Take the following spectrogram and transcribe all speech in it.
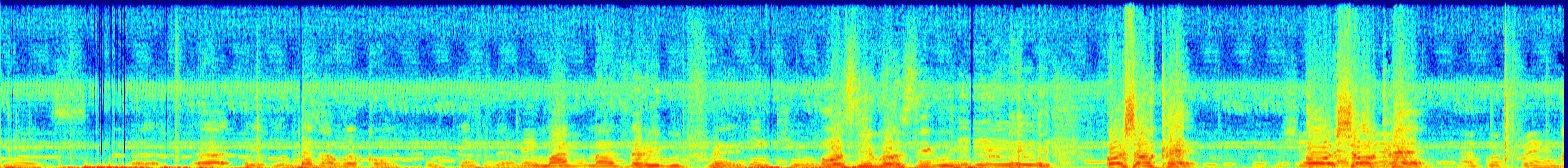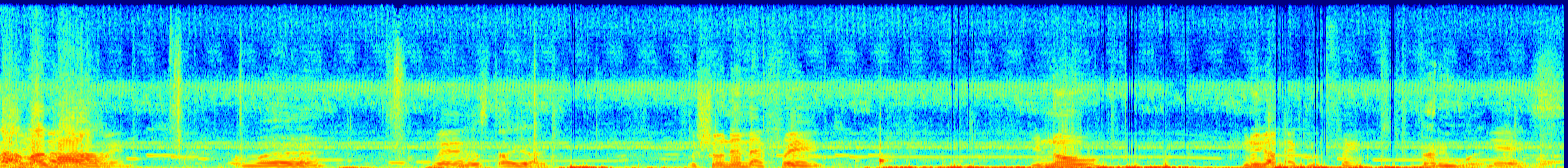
Yes. Uh, uh, you, guys are welcome. Oh, thank you very much. my, my very good friend. Thank you. Osigwe, Osigwe. Hey. Oshoke. Oshoke. A good friend. Ah, my man. friend. Well, Well, just tired. Oshone, my friend. You know, you know you are my good friend. Very well. Yes.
